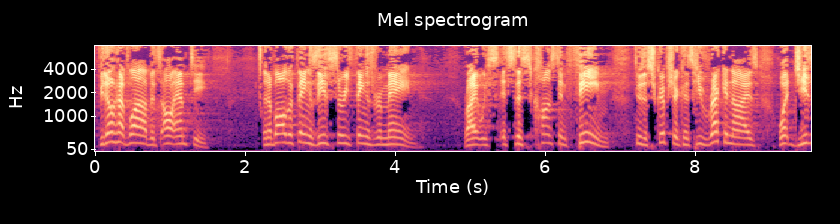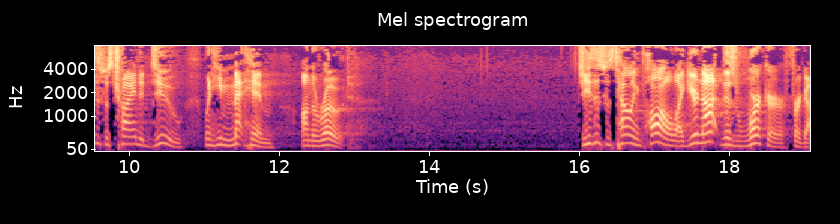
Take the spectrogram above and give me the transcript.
if you don't have love, it's all empty. And of all the things, these three things remain, right? We, it's this constant theme through the scripture because he recognized what Jesus was trying to do when he met him on the road. Jesus was telling Paul, like, you're not this worker for God.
